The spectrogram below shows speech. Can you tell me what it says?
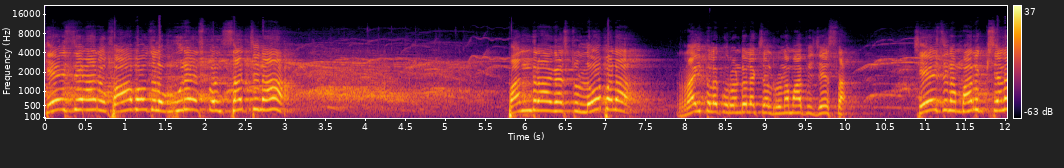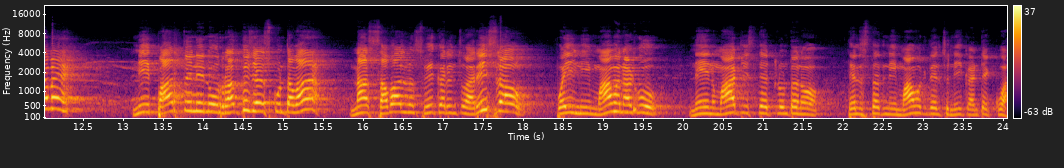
కేసీఆర్ ఫామ్ హౌస్లో ఊరేసుకొని సచ్చినా పంద్రా ఆగస్టు లోపల రైతులకు రెండు లక్షల రుణమాఫీ చేస్తా. చేసిన మరుక్షణమే నీ పార్టీని నువ్వు రద్దు చేసుకుంటావా? నా సవాల్ను స్వీకరించు హరీష్ రావు. పోయి నీ మామని అడుగు. నేను మాట ఇస్తే ఎట్లుంటానో తెలుస్తుంది. నీ మామకు తెలుసు నీకంటే ఎక్కువ.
